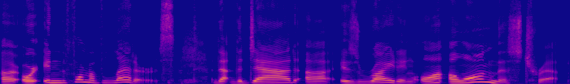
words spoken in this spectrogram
uh, or in the form of letters that the dad uh, is writing on, along this trip,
